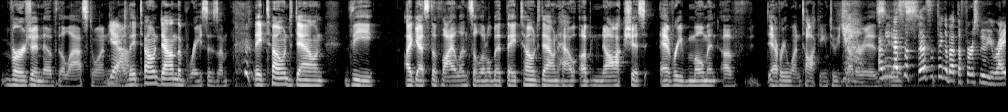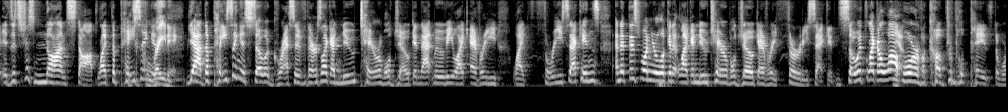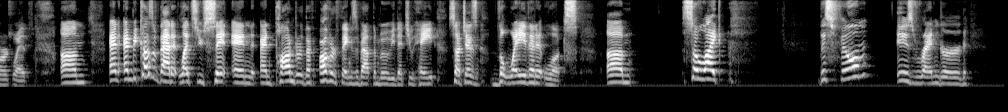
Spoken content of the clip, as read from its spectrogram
version of the last one. you Yeah. know? They toned down the racism. they toned down the I guess the violence a little bit. They toned down how obnoxious every moment of everyone talking to each other is. I mean, that's the that's the thing about the first movie, right? Is it's just nonstop. Like the pacing grating. is yeah, the pacing is so aggressive. There's like a new terrible joke in that movie like every like three seconds, and at this one you're looking at like a new terrible joke every thirty seconds. So it's like a lot Yeah. more of a comfortable pace to work with. Um, and and because of that, it lets you sit and and ponder the other things about the movie that you hate, such as the way that it looks. Um, so like this film is rendered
